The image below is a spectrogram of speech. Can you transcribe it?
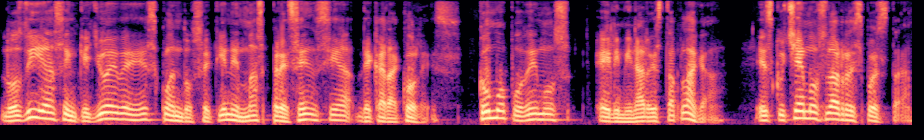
Los días en que llueve es cuando se tiene más presencia de caracoles. ¿Cómo podemos eliminar esta plaga? Escuchemos la respuesta.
